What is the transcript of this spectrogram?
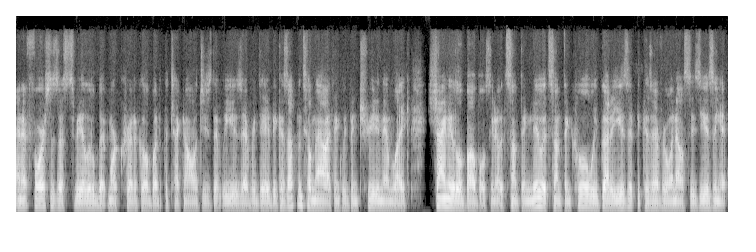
and it forces us to be a little bit more critical about the technologies that we use every day because up until now i think we've been treating them like shiny little bubbles you know it's something new it's something cool we've got to use it because everyone else is using it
